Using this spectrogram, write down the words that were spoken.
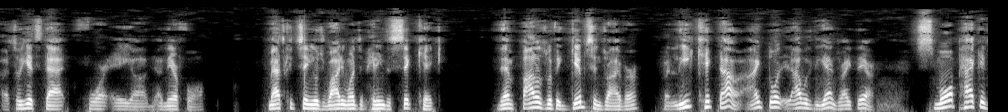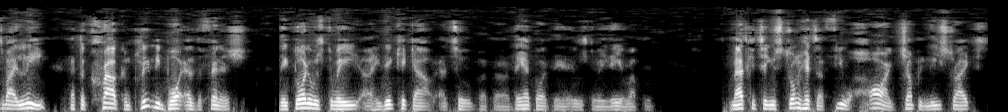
Uh, so he hits that for a, uh, a near fall. Match continues. Roddy winds up hitting the sick kick. Then follows with a Gibson driver. But Lee kicked out. I thought that was the end right there. Small package by Lee that the crowd completely bought as the finish. They thought it was three. Uh, he did kick out at two, but uh, they had thought it was three. They erupted. Match continues. Strong hits a few hard jumping knee strikes.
